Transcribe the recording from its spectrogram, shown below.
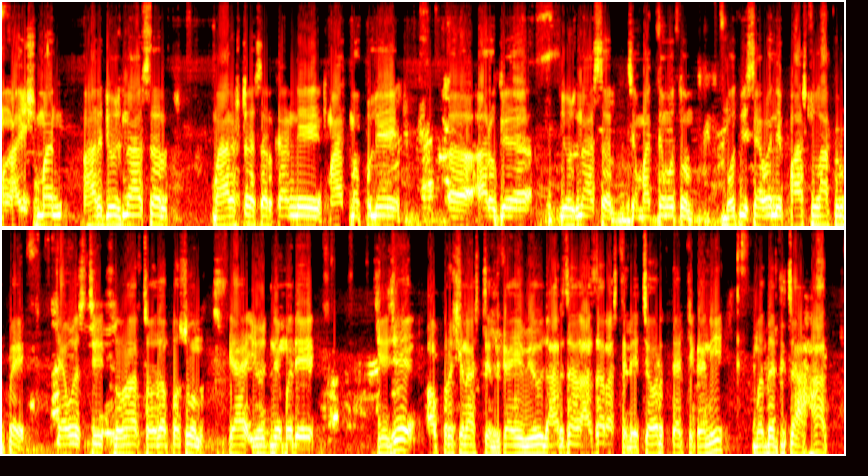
मग आयुष्यमान भारत योजना असेल महाराष्ट्र सरकारने महात्मा फुले आरोग्य योजना असेल च्या माध्यमातून मोदी साहेबांनी पाच लाख रुपये त्यावेळेस ते दोन हजार चौदा पासून या योजनेमध्ये जे जे ऑपरेशन असतील काही विविध आजार आजार असतील याच्यावर त्या ठिकाणी मदतीचा हात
